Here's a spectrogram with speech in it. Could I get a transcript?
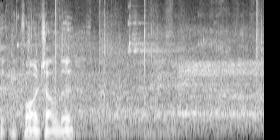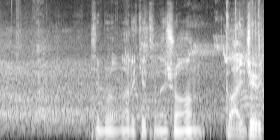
Teknik foul çaldı. Timur'un hareketine şu an Klajcevic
